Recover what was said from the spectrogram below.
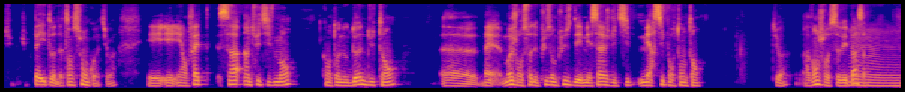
tu, payes ton attention, quoi, tu vois. Et, en fait, ça, intuitivement, quand on nous donne du temps, euh, ben, moi, je reçois de plus en plus des messages du type merci pour ton temps. Tu vois. Avant, je recevais pas ça. Mmh.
